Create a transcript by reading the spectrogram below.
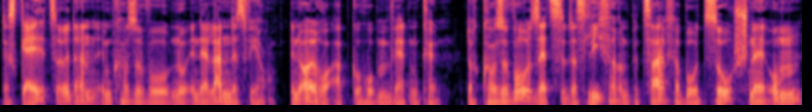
Das Geld soll dann im Kosovo nur in der Landeswährung, in Euro abgehoben werden können. Doch Kosovo setzte das Liefer- und Bezahlverbot so schnell um,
